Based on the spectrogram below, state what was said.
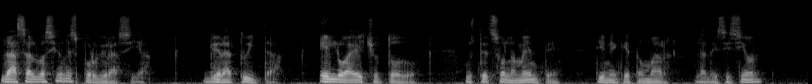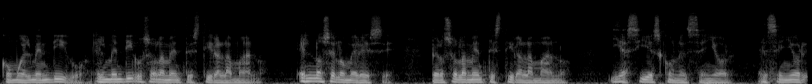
La salvación es por gracia, gratuita. Él lo ha hecho todo. Usted solamente tiene que tomar la decisión como el mendigo. El mendigo solamente estira la mano. Él no se lo merece, pero solamente estira la mano. Y así es con el Señor. El Señor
